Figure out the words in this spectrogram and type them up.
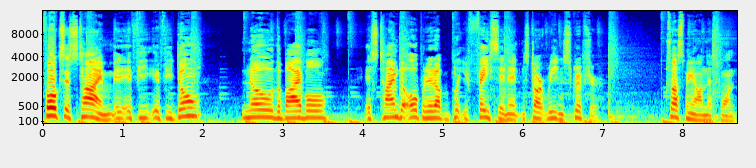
Folks, it's time. If you if you don't know the Bible, it's time to open it up and put your face in it and start reading scripture. Trust me on this one.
